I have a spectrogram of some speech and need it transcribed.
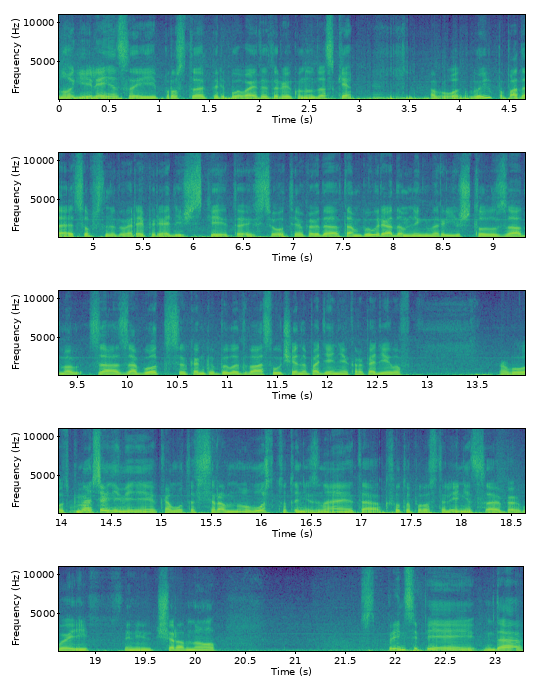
Многие ленятся и просто переплывают эту реку на доске. Вот. Ну и попадают, собственно говоря, периодически. То есть вот я когда там был рядом, мне говорили, что за, одно, за, за год как бы было два случая нападения крокодилов. Вот. Но тем не менее, кому-то все равно, может кто-то не знает, а кто-то просто ленится, как бы, и, и все равно. В принципе, да,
